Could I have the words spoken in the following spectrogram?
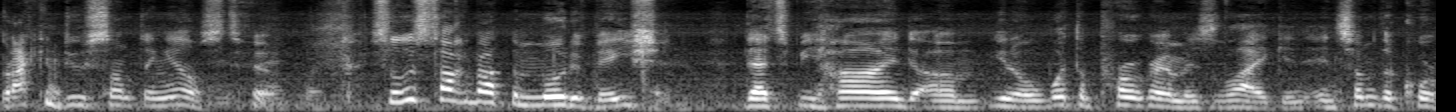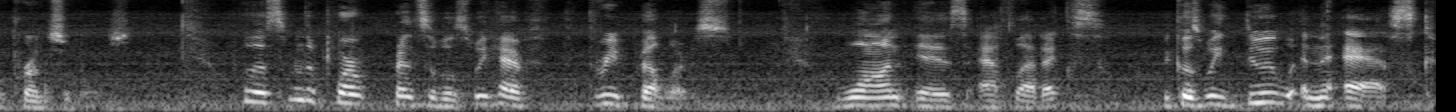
but I can do something else too. Exactly. So let's talk about the motivation that's behind, um, you know, what the program is like and, and some of the core principles. Well, some of the core principles, we have three pillars. One is athletics, because we do an ask.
